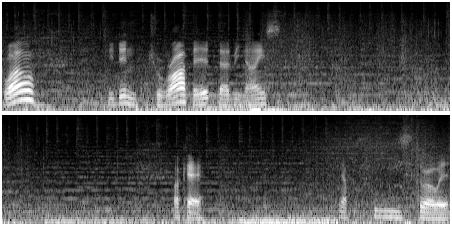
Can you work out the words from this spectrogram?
Well, if you didn't drop it, that'd be nice. Okay. Now please throw it.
